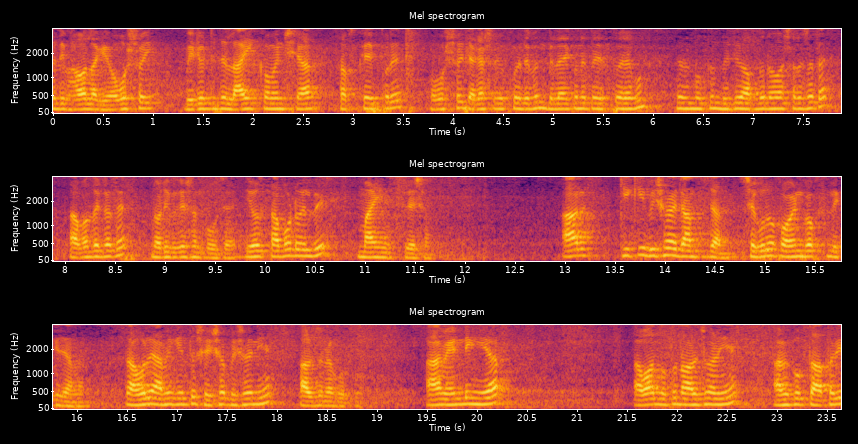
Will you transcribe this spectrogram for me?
যদি ভালো লাগে অবশ্যই ভিডিওটিতে লাইক কমেন্ট শেয়ার সাবস্ক্রাইব করে অবশ্যই দেখার সুযোগ করে দেবেন। বেল আইকনে প্রেস করে রাখুন, যাতে নতুন ভিডিও আপলোড হওয়ার সাথে সাথে আপনাদের কাছে নোটিফিকেশান পৌঁছায়। Your support will be my inspiration আর কি কি বিষয়ে জানতে চান, সেগুলো কমেন্ট বক্সে লিখে জানান। তাহলে আমি কিন্তু সেই সব বিষয় নিয়ে আলোচনা করব। আই এম এন্ডিং হিয়ার আবার নতুন আলোচনা নিয়ে আমি খুব তাড়াতাড়ি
